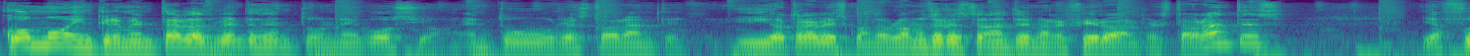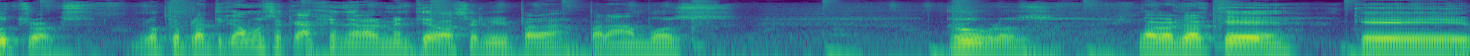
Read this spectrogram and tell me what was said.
cómo incrementar las ventas en tu negocio, en tu restaurante. Y otra vez, cuando hablamos de restaurantes me refiero a restaurantes y a food trucks. Lo que platicamos acá generalmente va a servir para, ambos rubros. La verdad que, que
